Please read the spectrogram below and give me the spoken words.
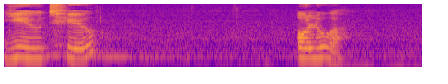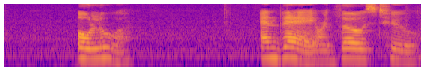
You too. Olua, olua. And they or those two.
